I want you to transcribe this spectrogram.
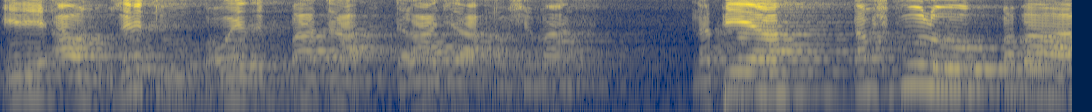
ili awa ndugu zetu waweze kupata daraja la ushemasi. Na pia namshukuru Baba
